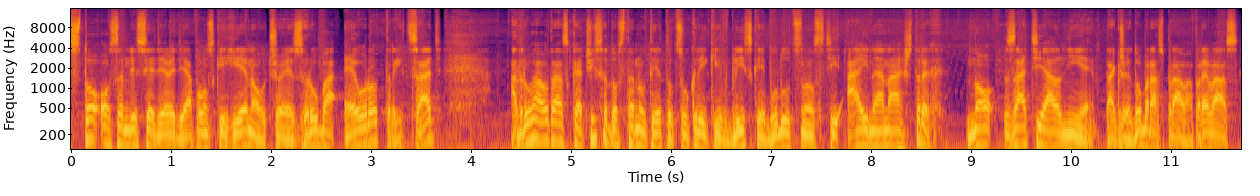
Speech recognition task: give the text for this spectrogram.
189 japonských jenov, čo je zhruba euro 30. A druhá otázka, či sa dostanú tieto cukríky v blízkej budúcnosti aj na náš trh? No zatiaľ nie. Takže dobrá správa pre vás,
